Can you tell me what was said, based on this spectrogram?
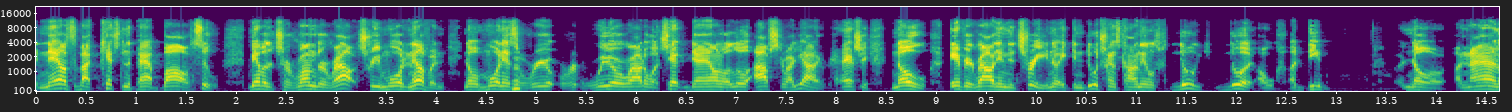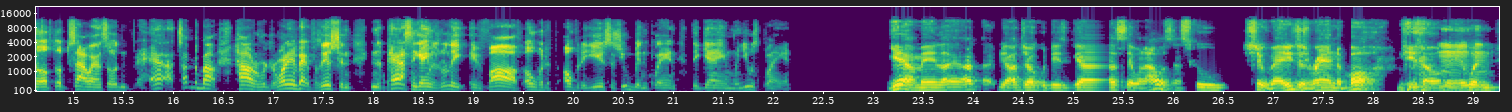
and now it's about catching the pat ball too. Be able to run the route tree more than ever. You know, more than some mm. real real route or a check down or a little option route. You gotta actually know every route in the tree. You know, it can do a transcontinental, do do it a, a deep no, a nine up up sideline. So I talk about how the running back position in the passing game has really evolved over the over the years since you've been playing the game when you was playing. Yeah, I mean, like, I, you know, I joke with these guys. I said when I was in school, shoot, man, you just ran the ball. You know, I mean, mm-hmm. it wasn't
